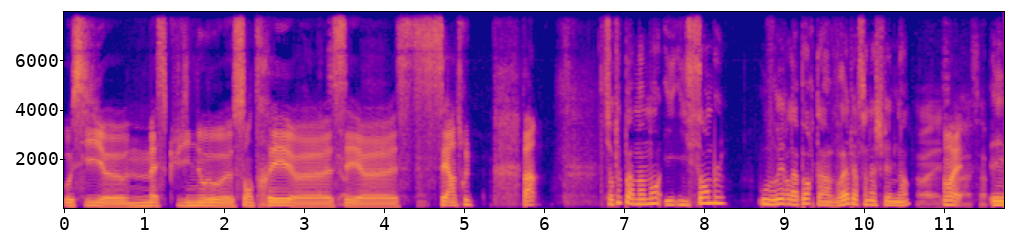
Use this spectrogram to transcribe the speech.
aussi euh, masculino-centré, euh, Ouais, c'est c'est euh, c'est un truc. Enfin, Surtout que par moment, il, il semble ouvrir la porte à un vrai personnage féminin. ça- Ouais. ça- Et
